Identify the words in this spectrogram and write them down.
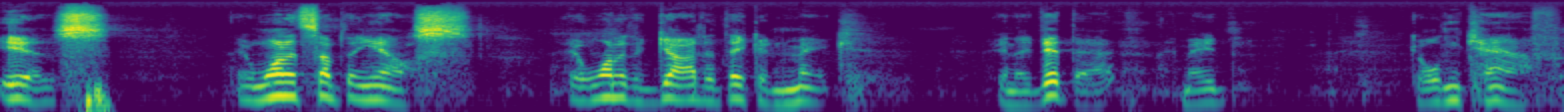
is. They wanted something else. They wanted a God that they could make. And they did that. They made golden calf.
